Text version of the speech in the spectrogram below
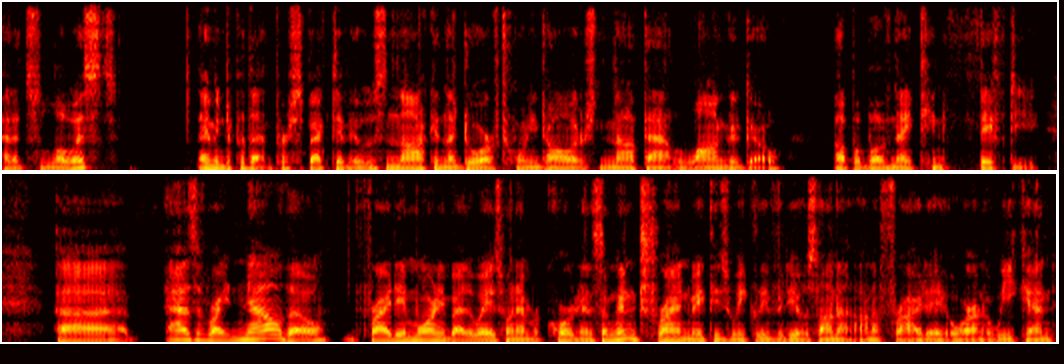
at its lowest I mean, to put that in perspective, it was knocking the door of $20 not that long ago, up above 1950. Uh, as of right now, though, Friday morning, by the way, is when I'm recording So I'm going to try and make these weekly videos on a, on a Friday or on a weekend,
